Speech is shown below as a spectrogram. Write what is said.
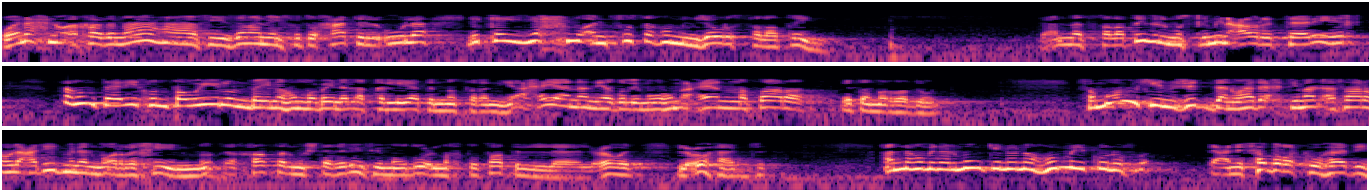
ونحن أخذناها في زمن الفتوحات الأولى لكي يحموا أنفسهم من جور السلاطين. لأن السلاطين المسلمين عبر التاريخ لهم تاريخ طويل بينهم وبين الأقليات النصرانية. أحيانا يظلموهم أحيانا النصارى يتمردون. فممكن جدا وهذا احتمال أثاره العديد من المؤرخين خاصة المشتغلين في موضوع المخطوطات العهد العهد أنه من الممكن أنهم يكونوا يعني فبركوا هذه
